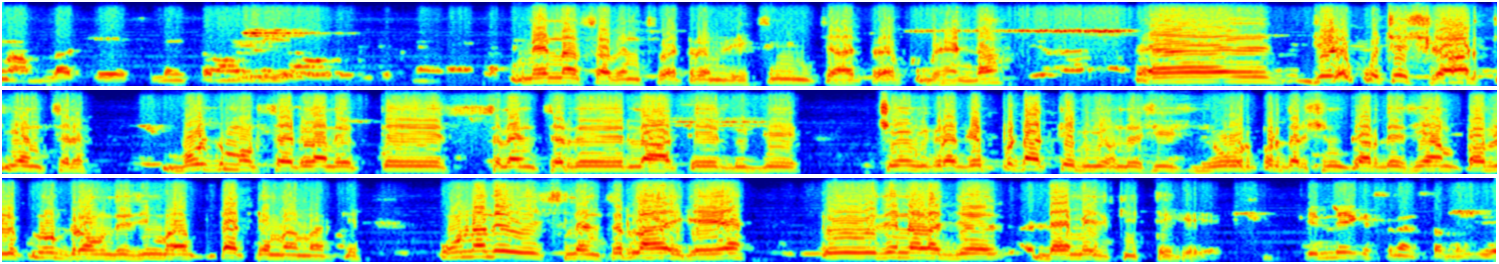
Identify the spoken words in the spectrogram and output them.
ਮਾਮਲਾ ਚ ਸਿਲੰਡਰ ਮਿਲੇ ਹੋਰ ਵੀ ਕਿਤਨਾ ਮੇਰਾ ਨਾਮ sub inspector Amrik Singh incharge traffic Bathinda ਜਿਹੜੇ ਕੁਝ ਸ਼ਰਾਰਤੀ ਅੰਸਰ ਬੁਲਟ ਮੋਟਰਸਾਈਕਲਾਂ ਦੇ ਉੱਤੇ ਸਲੈਂਸਰ ਦੇ ਲਾ ਕੇ ਦੂਜੇ ਚੇਂਜ ਕਰਾ ਕੇ ਪਟਾਕੇ ਵਜਾਉਂਦੇ ਸੀ, ਜ਼ੋਰ ਪ੍ਰਦਰਸ਼ਨ ਕਰਦੇ ਸੀ, ਆਮ ਪਬਲਿਕ ਨੂੰ ਡਰਾਉਂਦੇ ਸੀ ਪਟਾਕੇ ਮਾਰ ਮਾਰ ਕੇ। ਉਹਨਾਂ ਦੇ ਸਲੈਂਸਰ ਲਾਏ ਗਏ ਆ ਤੇ ਇਹਦੇ ਨਾਲ ਅੱਜ ਡੈਮੇਜ ਕੀਤੇ ਗਏ ਆ। ਕਿੰਨੇ ਕਿ ਸਿਲੰਡਰ ਮਿਲੇ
